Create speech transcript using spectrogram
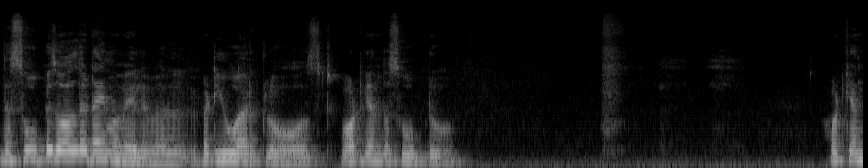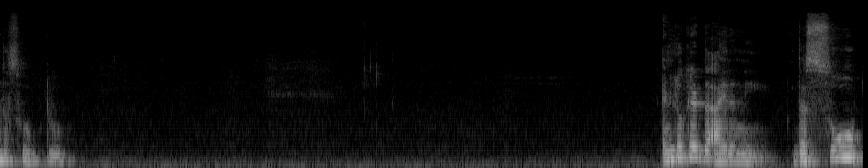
The soup is all the time available but you are closed. What can the soup do? What can the soup do And look at the irony the soup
